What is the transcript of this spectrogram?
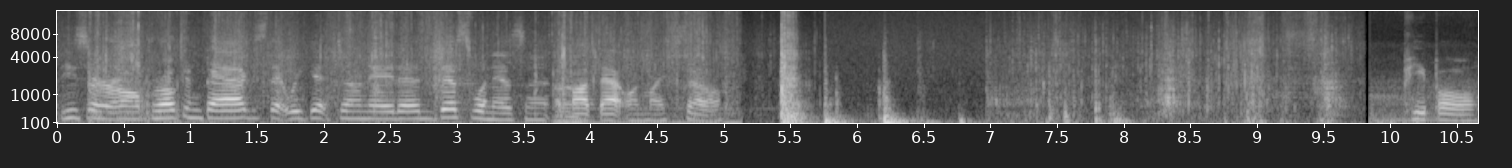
These are all broken bags that we get donated. This one isn't. I bought that one myself. People,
